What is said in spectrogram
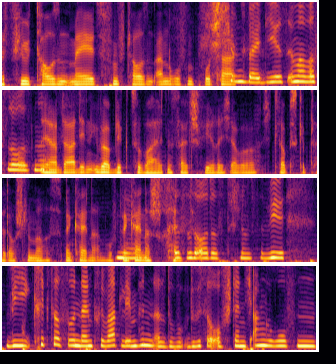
gefühlt 1000 Mails, 5000 Anrufen pro Tag. Stimmt, bei dir ist immer was los, ne? Ja, da den Überblick zu behalten ist halt schwierig, aber ich glaube, es gibt halt auch Schlimmeres, wenn keiner anruft, ja, wenn keiner schreibt. Das ist auch das Schlimmste. Wie, wie kriegst du das so in dein Privatleben hin? Also du, du wirst ja auch ständig angerufen,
